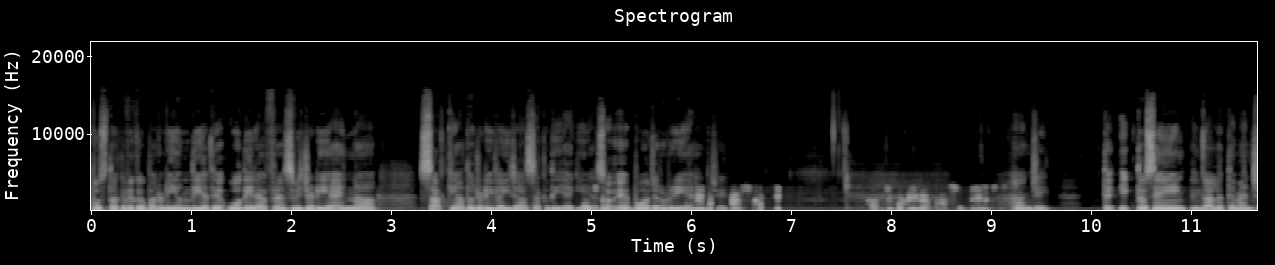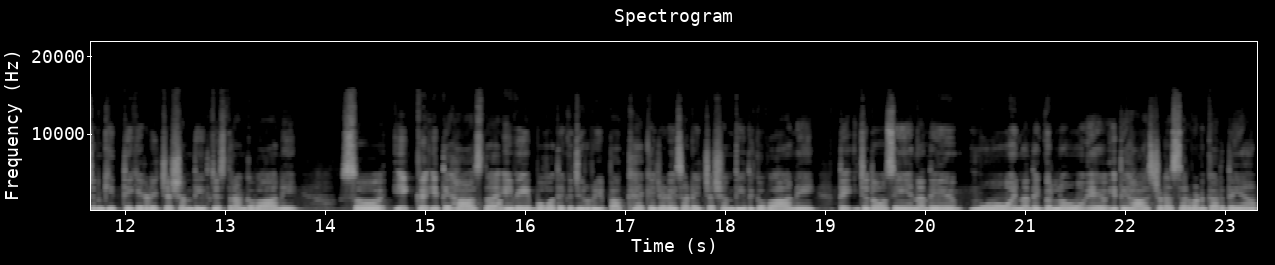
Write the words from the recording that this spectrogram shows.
ਪੁਸਤਕ ਵੀ ਕੋਈ ਬਣਨੀ ਹੁੰਦੀ ਹੈ ਤੇ ਉਹਦੀ ਰੈਫਰੈਂਸ ਵੀ ਜਿਹੜੀ ਹੈ ਇਹਨਾਂ ਸਾਕਿਆਂ ਤੋਂ ਜਿਹੜੀ ਲਈ ਜਾ ਸਕਦੀ ਹੈਗੀ ਹੈ। ਸੋ ਇਹ ਬਹੁਤ ਜ਼ਰੂਰੀ ਹੈ ਹਾਂਜੀ। ਹਾਂਜੀ ਬੜੀ ਰੈਫਰੈਂਸ ਹੁੰਦੀ ਹੈ। ਜੀ। ਹਾਂਜੀ। ਤੇ ਇੱਕ ਤੁਸੀਂ ਗੱਲ ਇੱਥੇ ਮੈਂਸ਼ਨ ਕੀਤੀ ਕਿ ਜਿਹੜੀ ਚਸ਼ਮਦੀਦ ਜਿਸ ਤਰ੍ਹਾਂ ਗਵਾਹ ਨੇ ਸੋ ਇੱਕ ਇਤਿਹਾਸ ਦਾ ਇਹ ਵੀ ਬਹੁਤ ਇੱਕ ਜ਼ਰੂਰੀ ਪੱਖ ਹੈ ਕਿ ਜਿਹੜੇ ਸਾਡੇ ਚਸ਼ਮਦੀਦ ਗਵਾਹ ਨੇ ਤੇ ਜਦੋਂ ਅਸੀਂ ਇਹਨਾਂ ਦੇ ਮੂੰਹ ਇਹਨਾਂ ਦੇ ਗੱਲੋਂ ਇਹ ਇਤਿਹਾਸ ਜਿਹੜਾ ਸਰਵਣ ਕਰਦੇ ਆ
